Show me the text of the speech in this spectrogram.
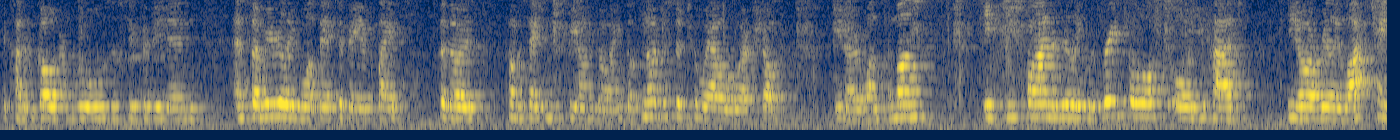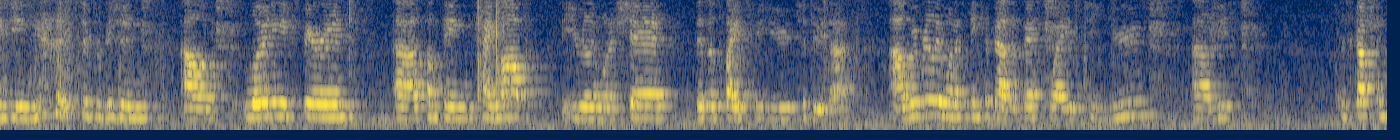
the kind of golden rules of supervision. And so we really want there to be a place for those conversations to be ongoing. So it's not just a two-hour workshop you know, once a month. If you find a really good resource or you had, you know, a really life-changing supervision uh, learning experience, uh, something came up that you really want to share, there's a place for you to do that. Uh, we really want to think about the best ways to use uh, this discussion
